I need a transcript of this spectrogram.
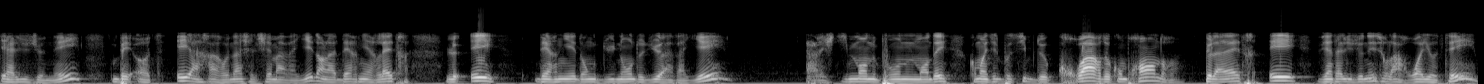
et allusionné, Beot et Aharona shel Shem Availlé, dans la dernière lettre, le et dernier donc du nom de Dieu Availlé. Alors légitimement, nous pouvons nous demander comment est-il possible de croire, de comprendre la lettre E vient allusionner sur la royauté,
